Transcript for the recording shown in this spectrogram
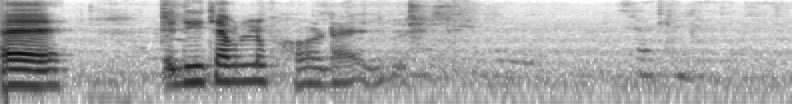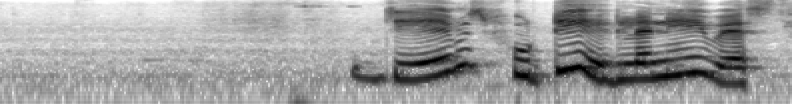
হ্যাঁ এদিকে চাপলে ফটা আসবে জেমস ফুটি এগুলা নিয়েই ব্যস্ত।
